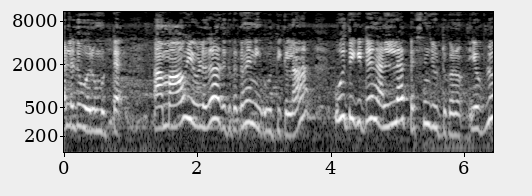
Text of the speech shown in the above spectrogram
அல்லது ஒரு முட்டை. மாவு எவ்வளோதோ அதுக்கு தக்கன நீங்கள் ஊற்றிக்கலாம் ஊற்றிக்கிட்டு நல்லா பிசைஞ்சு விட்டுக்கணும். எவ்வளோ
